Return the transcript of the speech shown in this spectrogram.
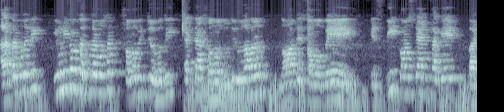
আর একবার বলে দিই ইউনিফর্ম সার্কুলার মোশন সমবৃত্তীয় গতি একটা সমদ্রুতির উদাহরণ নট সমবেগ। এর স্পিড কনস্ট্যান্ট থাকে বাট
